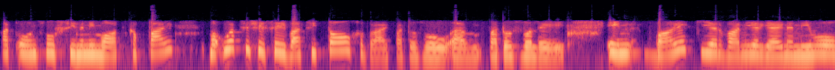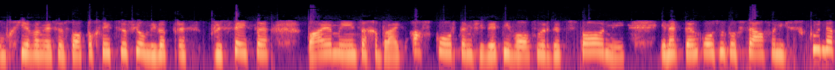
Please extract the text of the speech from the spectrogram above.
wat ons wil sien in die maatskappy, maar ook soos jy sê wat die taal gebruik wat ons wil um, wat ons wil hê. En baie keer wanneer jy in 'n nuwe omgewing is, is daar tog net soveel nuwe prosesse. Baie mense gebruik afkortings, jy weet nie waarvoor dit staan nie. En ek dink ons moet onsself in die skoene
